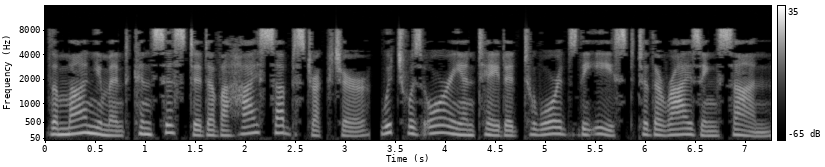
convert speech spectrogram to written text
The monument consisted of a high substructure, which was orientated towards the east to the rising sun.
